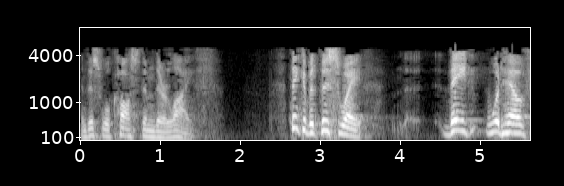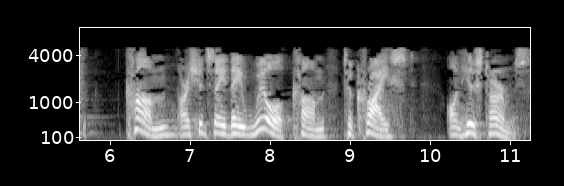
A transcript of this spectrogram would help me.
and this will cost them their life. Think of it this way. They would have come, or I should say they will come to Christ on His terms.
